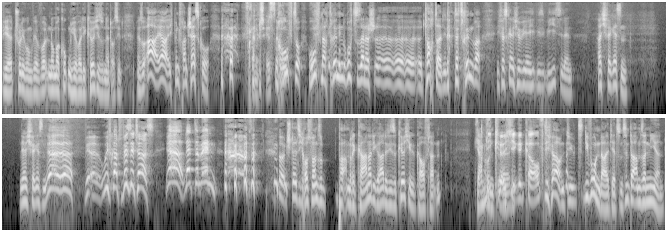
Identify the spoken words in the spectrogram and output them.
wir, Entschuldigung, wir wollten nur mal gucken hier, weil die Kirche so nett aussieht. Und er so, ah ja, ich bin Francesco. Francesco? ruft so, ruft nach drinnen, ruft zu seiner äh, äh, äh, Tochter, die da, da drin war. Ich weiß gar nicht mehr, wie, wie, wie hieß sie denn? Habe ich vergessen. Ja, ich vergessen. Ja, ja, wir, we've got visitors. Ja, yeah, let them in. so, und stellt sich raus, waren so ein paar Amerikaner, die gerade diese Kirche gekauft hatten. Die haben die Und, Kirche äh, gekauft? Ja, und die, die wohnen da halt jetzt und sind da am Sanieren.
